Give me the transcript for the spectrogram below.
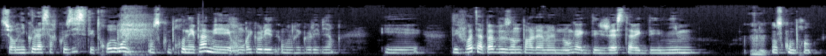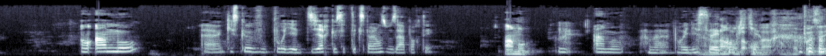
sur Nicolas Sarkozy. C'était trop drôle. On se comprenait pas, mais on rigolait, on rigolait bien. Et des fois, t'as pas besoin de parler la même langue avec des gestes, avec des mimes. Mhm. On se comprend. En un mot, euh, qu'est-ce que vous pourriez dire que cette expérience vous a apporté? Un mot. un mot. Ah bah, pour Elise, ça va être compliqué. On va, on va, poser.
